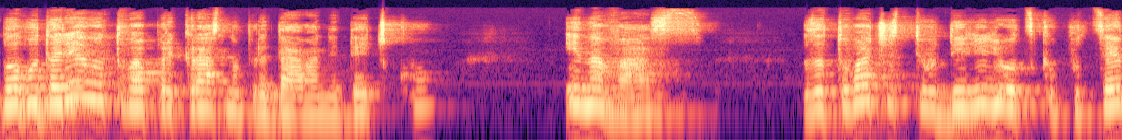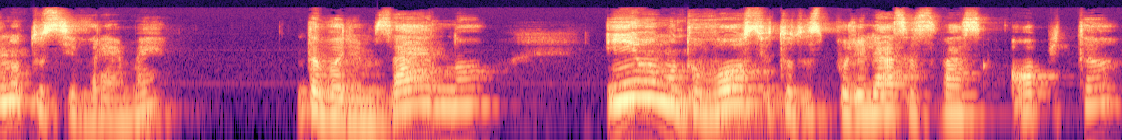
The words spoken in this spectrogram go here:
Благодаря на това прекрасно предаване, дечко, и на вас, за това, че сте отделили от скъпоценното си време да бъдем заедно и имам удоволствието да споделя с вас опита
